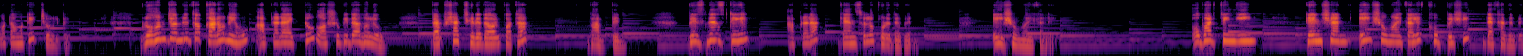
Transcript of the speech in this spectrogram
মোটামুটি চলবে। গ্রহণজনিত কারণেও আপনারা একটু অসুবিধা হলেও ব্যবসা ছেড়ে দেওয়ার কথা ভাববেন। বিজনেস ডিল আপনারা ক্যান্সেলও করে দেবেন এই সময়কালে। ওভার থিঙ্কিং টেনশন এই সময়কালে খুব বেশি দেখা দেবে।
